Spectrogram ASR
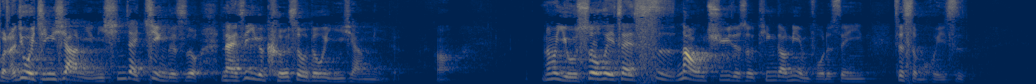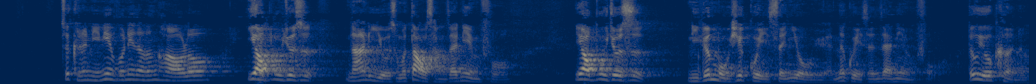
本来就会惊吓你，你心在静的时候，乃至一个咳嗽都会影响你的啊。那么有时候会在市闹区的时候听到念佛的声音，这怎么回事？这可能你念佛念得很好喽，要不就是哪里有什么道场在念佛，要不就是你跟某些鬼神有缘，那鬼神在念佛都有可能。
